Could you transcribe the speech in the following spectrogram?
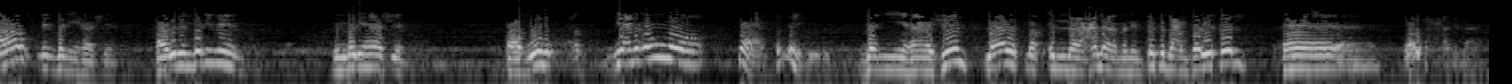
أو من بني هاشم. هذا من بني من من بني هاشم. أبوه يعني أمه. لا ما يقول بني هاشم لا يطلق إلا على من انتسب عن طريق ال واضح هذا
